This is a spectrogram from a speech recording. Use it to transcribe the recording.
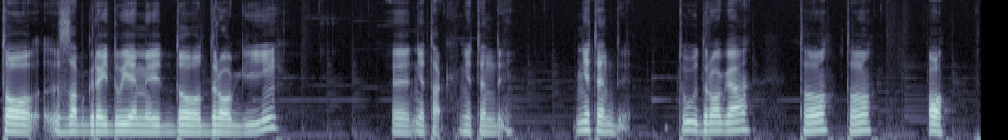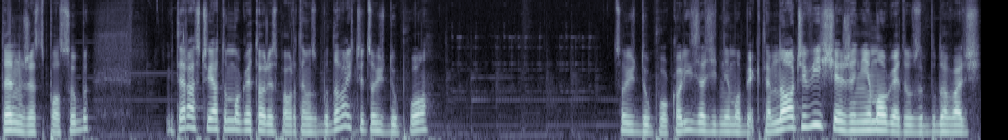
to zupgrade'ujemy do drogi. Yy, nie tak, nie tędy. Nie tędy. Tu droga, to, to. O, w tenże sposób. I teraz, czy ja tu mogę tory z powrotem zbudować, czy coś dupło? Coś dupło, kolizja z innym obiektem. No oczywiście, że nie mogę tu zbudować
